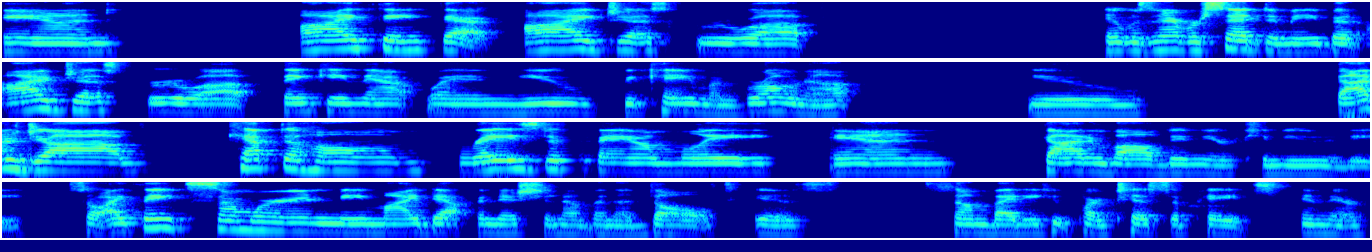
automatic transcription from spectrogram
And I think that I just grew up. It was never said to me, but I just grew up thinking that when you became a grown up, you got a job, kept a home, raised a family, and got involved in your community. So I think somewhere in me, my definition of an adult is somebody who participates in their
